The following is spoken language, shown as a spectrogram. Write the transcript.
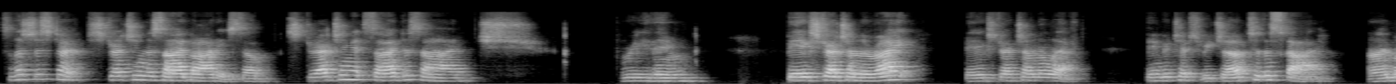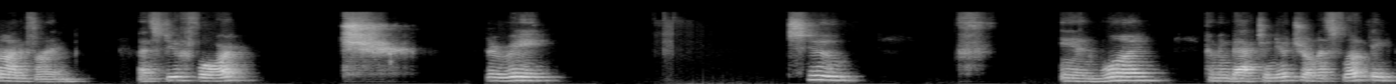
So let's just start stretching the side body. So stretching it side to side. Breathing. Big stretch on the right, big stretch on the left. Fingertips reach up to the sky. I'm modifying. Let's do four, three, two, and one. Coming back to neutral, let's float the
